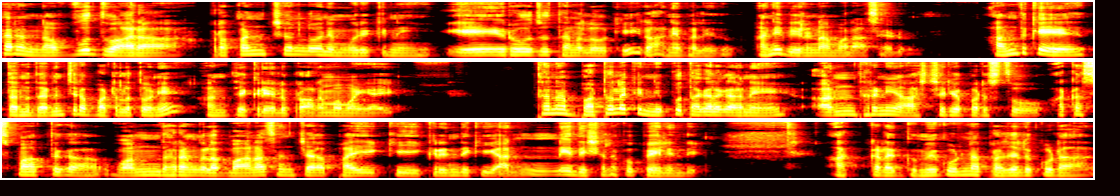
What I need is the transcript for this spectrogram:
తన నవ్వు ద్వారా ప్రపంచంలోని మురికిని ఏ రోజు తనలోకి రానివ్వలేదు అని వీరునామా రాశాడు. అందుకే తను ధరించిన బట్టలతోనే అంత్యక్రియలు ప్రారంభమయ్యాయి. తన బట్టలకి నిప్పు తగలగానే అందరినీ ఆశ్చర్యపరుస్తూ అకస్మాత్తుగా వంద రంగుల బాణసంచా పైకి క్రిందికి అన్ని దిశలకు పేలింది. అక్కడ గుమిగూడిన ప్రజలు కూడా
